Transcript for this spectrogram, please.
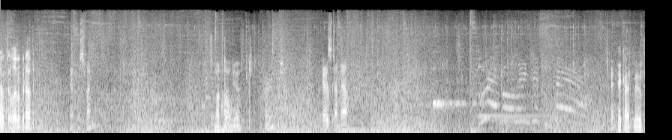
Soaked a little bit of it. Yeah, that's fine. It's not done yet. Alright. Yeah, it's done now. Revel in despair. Pick I'd move.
